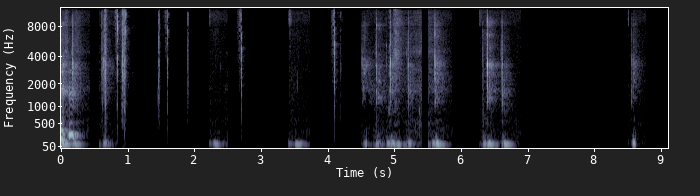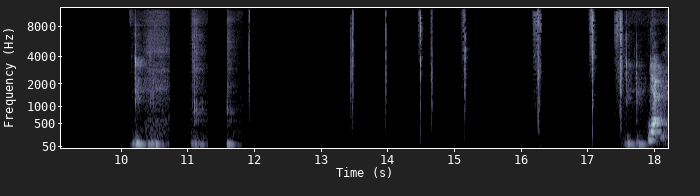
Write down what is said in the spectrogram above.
Mhm. Yep.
